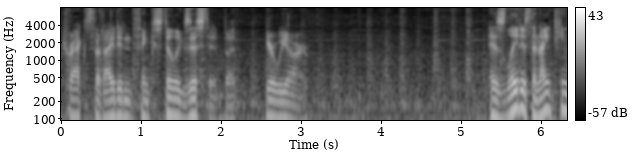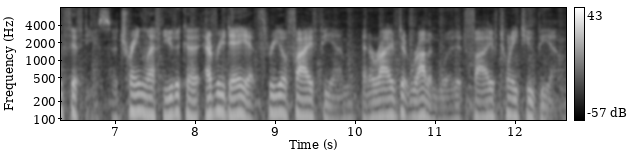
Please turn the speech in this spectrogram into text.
Tracks that I didn't think still existed, but here we are. As late as the 1950s, a train left Utica every day at 3:05 p.m. and arrived at Robinwood at 5:22 p.m.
